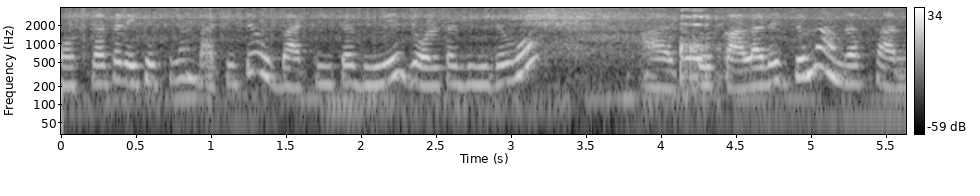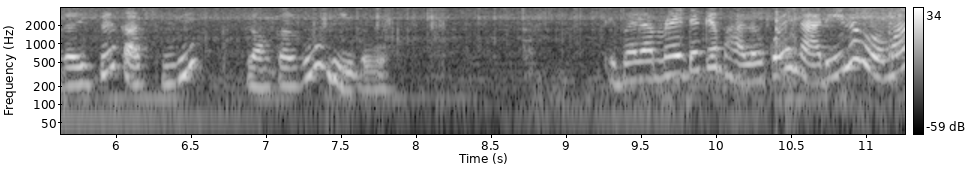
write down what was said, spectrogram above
মশলাটা রেখেছিলাম বাটিতে ওই বাটিটা দিয়ে জলটা দিয়ে দেবো। আর ওই কালারের জন্য আমরা সানরাইজের কাশ্মীরি লঙ্কার গুঁড়ো দিয়ে দেবো। এবার আমরা এটাকে ভালো করে নাড়িয়ে নেব মা?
